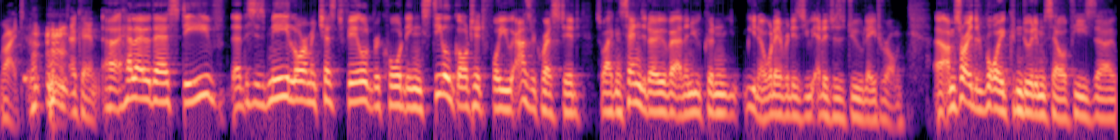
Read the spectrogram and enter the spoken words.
Right. okay. Uh, hello there, Steve. Uh, this is me, Laura Chesterfield, recording Steel Got It for you as requested, so I can send it over and then you can, you know, whatever it is you editors do later on. Uh, I'm sorry that Roy couldn't do it himself. He's uh,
